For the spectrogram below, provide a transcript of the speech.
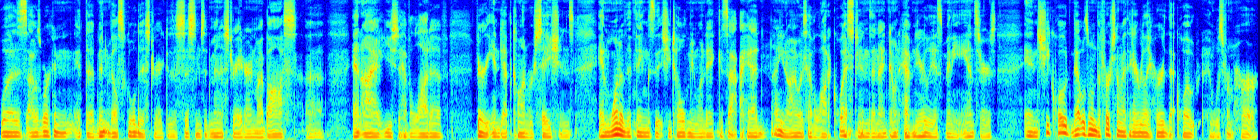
was I was working at the Bentonville School District as a systems administrator, and my boss uh, and I used to have a lot of very in-depth conversations. And one of the things that she told me one day, because I had, you know, I always have a lot of questions and I don't have nearly as many answers. And she quote that was one of the first time I think I really heard that quote. It was from her.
